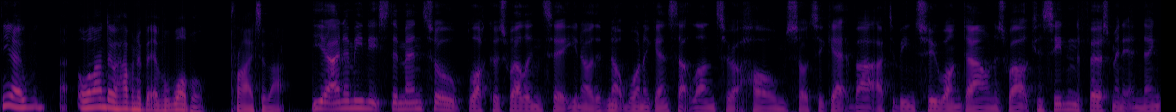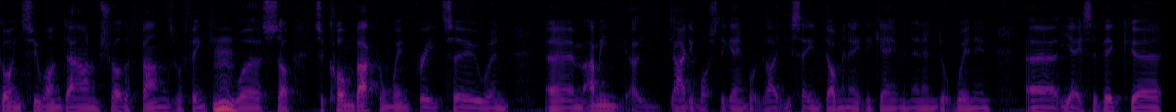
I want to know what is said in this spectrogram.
you know Orlando having a bit of a wobble prior to that. Yeah, and I mean it's the mental block as well, isn't it? You know, they've not won against Atlanta at home, so to get that after being two one down as well, conceding the first minute and then going two one down, I'm sure the fans were thinking the worst. So to come back and win three two, and um, I mean, I I didn't watch the game, but like you're saying, dominate the game and then end up winning. Uh, yeah, it's a big. Uh,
